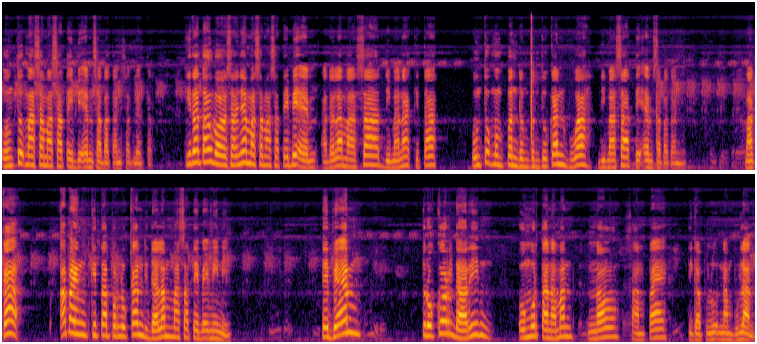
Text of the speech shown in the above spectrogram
untuk masa-masa TBM sahabat tani Kita tahu bahwasanya masa-masa TBM adalah masa di mana kita untuk membentukan buah di masa TM sahabat tani. Maka apa yang kita perlukan di dalam masa TBM ini? TBM terukur dari umur tanaman 0 sampai 36 bulan.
